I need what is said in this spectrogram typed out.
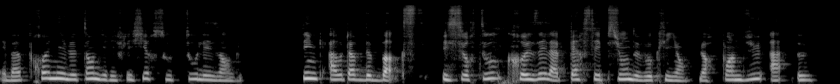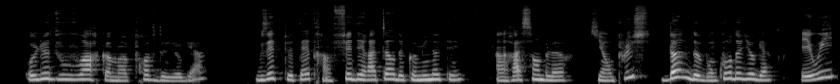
eh ben prenez le temps d'y réfléchir sous tous les angles. Think out of the box et surtout creusez la perception de vos clients, leur point de vue à eux. Au lieu de vous voir comme un prof de yoga, vous êtes peut-être un fédérateur de communauté, un rassembleur, qui en plus donne de bons cours de yoga. Et oui,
